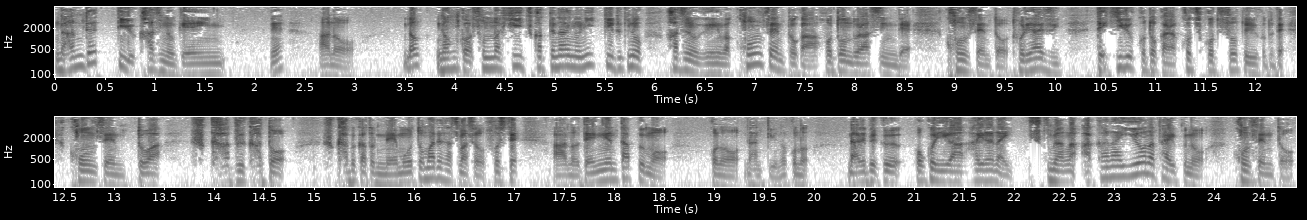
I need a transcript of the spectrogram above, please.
なんでっていう火事の原因、ね、あの、なんなんかそんな火使ってないのにっていう時の火事の原因はコンセントがほとんどらしいんで、コンセント、とりあえずできることからコツコツとということで、コンセントは深々と、深々と根元まで刺しましょう。そして、あの、電源タップも、この、なんていうの、この、なるべく埃が入らない、隙間が開かないようなタイプのコンセント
